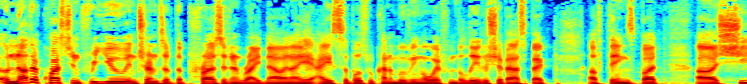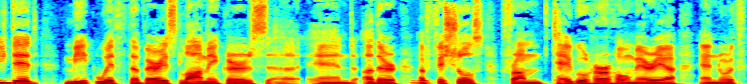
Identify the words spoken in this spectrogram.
Another question for you in terms of the president right now, and I, I suppose we're kind of moving away from the leadership aspect of things, but uh, she did meet with the various lawmakers uh, and other officials from Daegu, her home area, and North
